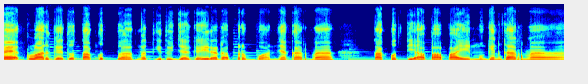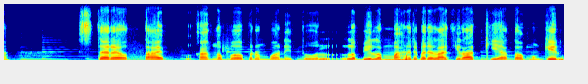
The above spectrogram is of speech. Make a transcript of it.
kayak keluarga itu takut banget gitu jagain anak perempuannya karena takut diapa-apain. Mungkin karena stereotip anggap bahwa perempuan itu lebih lemah daripada laki-laki atau mungkin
